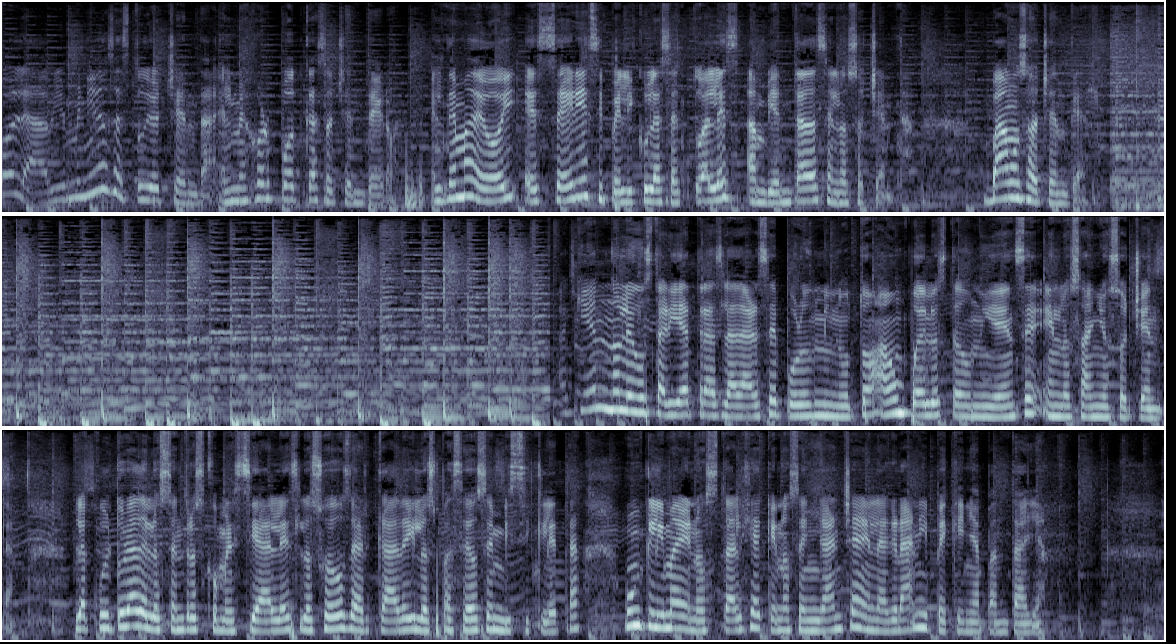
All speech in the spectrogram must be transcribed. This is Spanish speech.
Hola, bienvenidos a Estudio 80, el mejor podcast ochentero. El tema de hoy es series y películas actuales ambientadas en los 80. Vamos a ochentear. ¿A quién no le gustaría trasladarse por un minuto a un pueblo estadounidense en los años 80? la cultura de los centros comerciales, los juegos de arcade y los paseos en bicicleta, un clima de nostalgia que nos engancha en la gran y pequeña pantalla.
